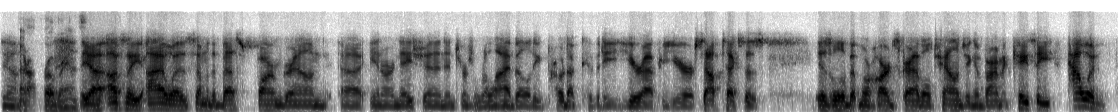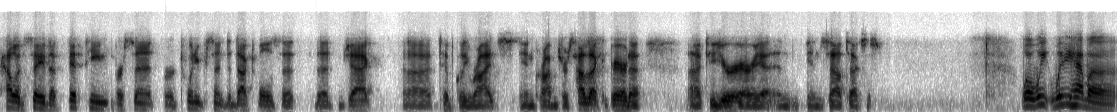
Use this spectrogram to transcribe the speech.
Yeah. In our program. Yeah, obviously Iowa is some of the best farm ground uh, in our nation in terms of reliability, productivity, year after year. South Texas is a little bit more hard scrabble, challenging environment. Casey, how would how would say the 15% or 20% deductibles that that Jack uh, typically writes in crop insurance? How does that compare to uh, to your area in in South Texas? Well, we we have a,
